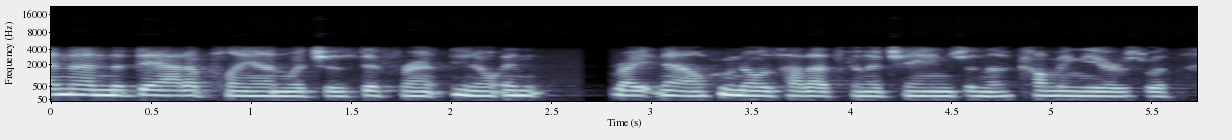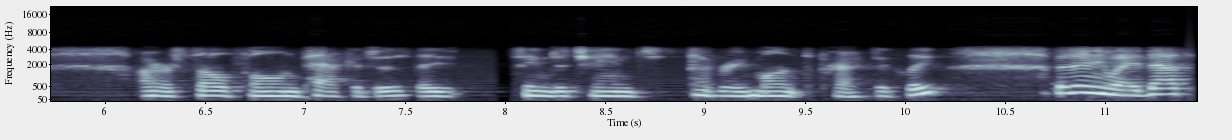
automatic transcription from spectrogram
And then the data plan, which is different, you know, and right now, who knows how that's going to change in the coming years with our cell phone packages. They seem to change every month practically. But anyway, that's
